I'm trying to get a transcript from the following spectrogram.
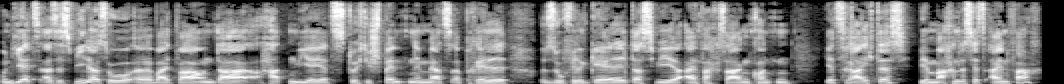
Und jetzt, als es wieder so äh, weit war und da hatten wir jetzt durch die Spenden im März, April so viel Geld, dass wir einfach sagen konnten, jetzt reicht es, wir machen das jetzt einfach.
